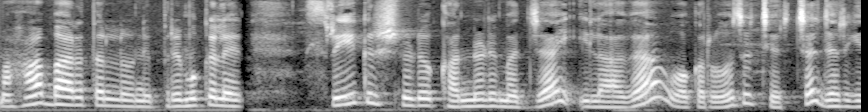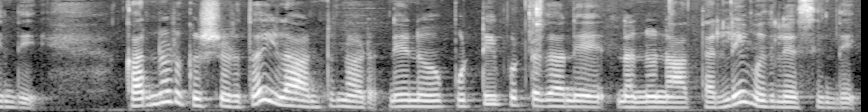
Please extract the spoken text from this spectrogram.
మహాభారతంలోని ప్రముఖులే శ్రీకృష్ణుడు కర్ణుడి మధ్య ఇలాగా ఒకరోజు చర్చ జరిగింది. కర్ణుడు కృష్ణుడితో ఇలా అంటున్నాడు నేను పుట్టి పుట్టగానే నన్ను నా తల్లి వదిలేసింది.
